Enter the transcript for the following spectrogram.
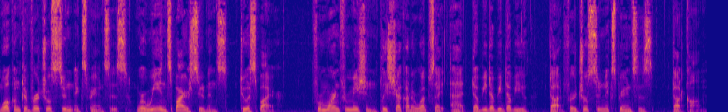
Welcome to Virtual Student Experiences, where we inspire students to aspire. For more information, please check out our website at www.virtualstudentexperiences.com.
